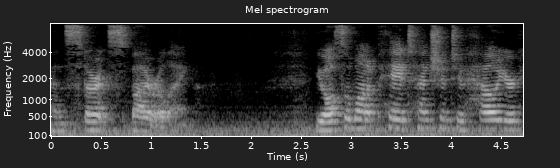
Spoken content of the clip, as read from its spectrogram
and start spiraling. You also want to pay attention to how your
